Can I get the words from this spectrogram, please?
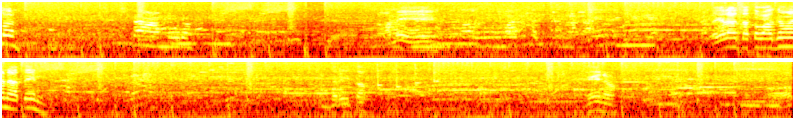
lang. Basta nga mura. Na kami eh. Teka lang, tatawagan nga natin. Ganda rito. Ngayon o. Oh. oh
